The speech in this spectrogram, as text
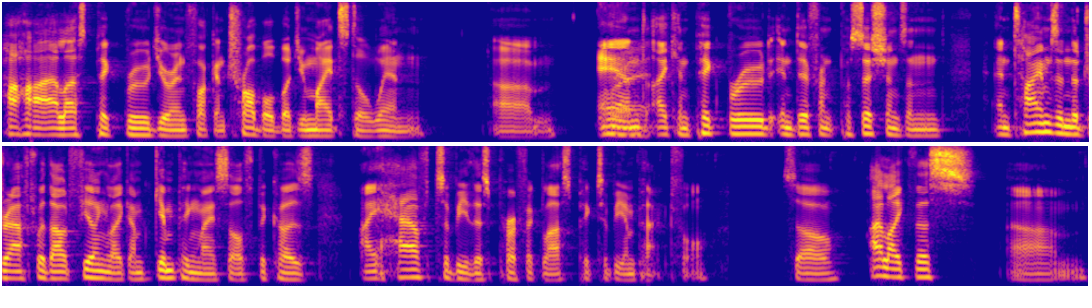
haha, I last picked Brood, you're in fucking trouble, but you might still win. Um, and Right. I can pick Brood in different positions and and times in the draft without feeling like I'm gimping myself because I have to be this perfect last pick to be impactful. So I like this. Um,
